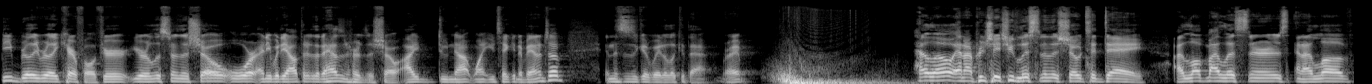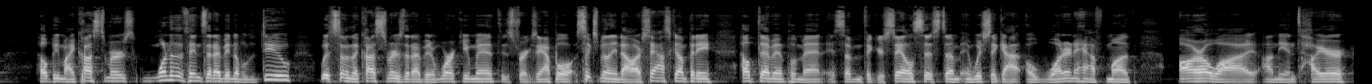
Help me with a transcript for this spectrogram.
be really, really careful. If you're, you're a listener to the show or anybody out there that hasn't heard the show, I do not want you taken advantage of. And this is a good way to look at that, right? Hello, and I appreciate you listening to the show today. I love my listeners and I love helping my customers. One of the things that I've been able to do with some of the customers that I've been working with is, for example, a $6 million SaaS company, help them implement a seven figure sales system in which they got a one and a half month ROI on the entire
